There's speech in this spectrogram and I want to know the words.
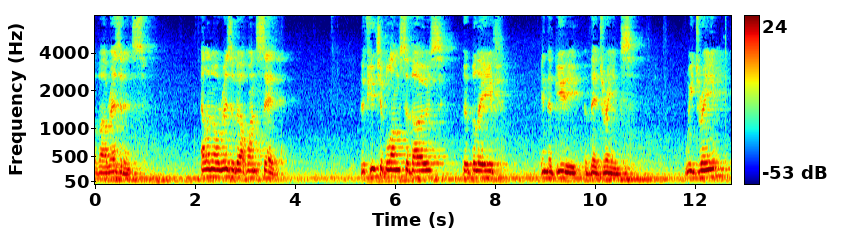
of our residents. Eleanor Roosevelt once said, The future belongs to those who believe in the beauty of their dreams. We dream,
